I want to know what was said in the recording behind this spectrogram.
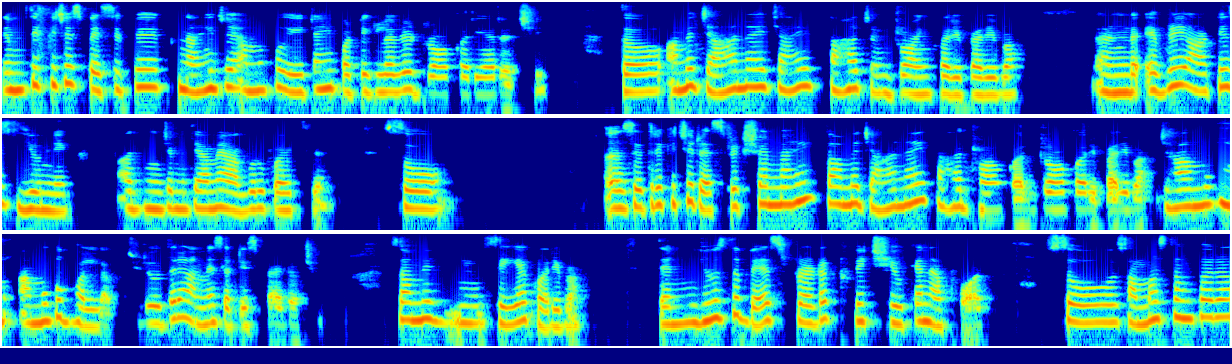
एमती किसी स्पेसीफिक ना आमको यही पर्टिकुला ड्र कर तो आम जहाँ ना चाहे ता ड्रइंग कर and every art is unique जमी आगु कही सो। से किसी रेस्ट्रिक्शन ना तो आम जहाँ ना ड्र ड्र कर भल लगुच जो द्वारा आम सैटिस्फाइड अच्छा so ଆମେ ସେଇଆ କରିବା then use the best product which you can afford so ସମସ୍ତଙ୍କର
